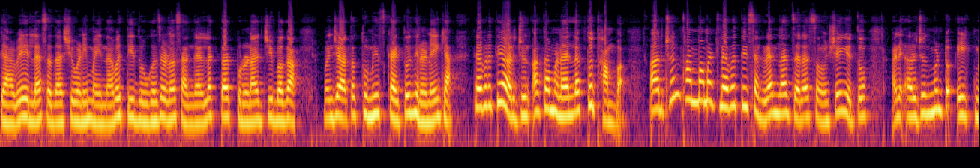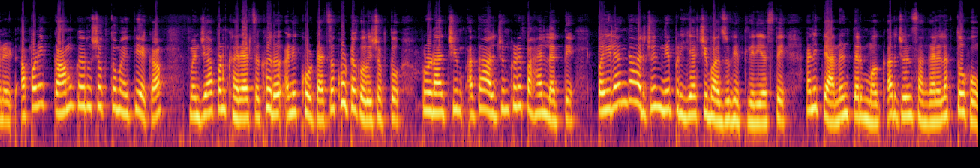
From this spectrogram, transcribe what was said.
त्यावेळेला सदाशिव आणि मैनावती दोघं जण सांगायला लागतात पूर्णाजी बघा म्हणजे आता तुम्हीच काय तो निर्णय घ्या. त्यावरती अर्जुन आता म्हणायला लागतो थांबा अर्जुन थांबा म्हटल्यावर ती सगळ्यांना जरा संशय येतो आणि अर्जुन म्हणतो एक मिनिट आपण एक काम करू शकतो माहिती आहे का? म्हणजे आपण खऱ्याचं खरं आणि खोट्याचं खोटं करू शकतो. पूर्णाची आता अर्जुनकडे पाहायला लागते. पहिल्यांदा अर्जुनने प्रियाची बाजू घेतलेली असते आणि त्यानंतर मग अर्जुन सांगायला लागतो हो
